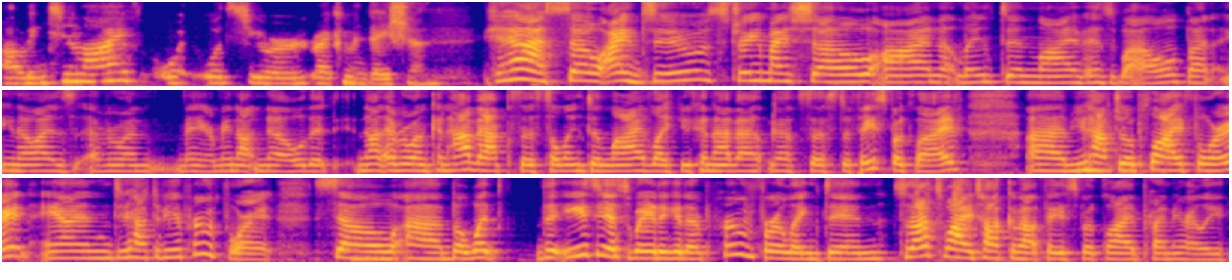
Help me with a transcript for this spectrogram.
uh, LinkedIn Live? What, what's your recommendation? Yeah, so I do stream my show on LinkedIn Live as well, but you know, as everyone may or may not know, that not everyone can have access to LinkedIn Live like you can have access to Facebook Live. Um, you have to apply for it and you have to be approved for it. So, um, but what the easiest way to get approved for LinkedIn. So that's why I talk about Facebook Live primarily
